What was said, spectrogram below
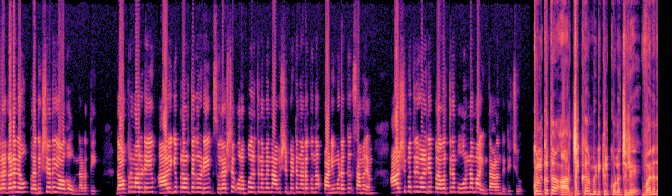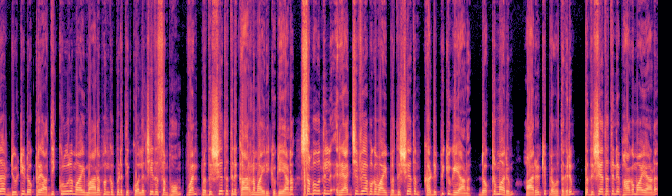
പ്രകടനവും പ്രതിഷേധ യോഗവും നടത്തി. ഡോക്ടർമാരുടെയും ആരോഗ്യ പ്രവർത്തകരുടെയും സുരക്ഷ ഉറപ്പുവരുത്തണമെന്നാവശ്യപ്പെട്ട് നടക്കുന്ന പണിമുടക്ക് സമരം ആശുപത്രികളുടെ പ്രവർത്തനം പൂർണമായും താളം തെറ്റിച്ചു. കൊൽക്കത്ത ആർജിക്കർ മെഡിക്കൽ കോളേജിലെ വനിതാ ഡ്യൂട്ടി ഡോക്ടറെ അതിക്രൂരമായി മാനഭംഗപ്പെടുത്തി കൊല ചെയ്ത സംഭവം വൻ പ്രതിഷേധത്തിന് കാരണമായിരിക്കുകയാണ്. സംഭവത്തിൽ രാജ്യവ്യാപകമായി പ്രതിഷേധം കടുപ്പിക്കുകയാണ് ഡോക്ടർമാരും ആരോഗ്യ പ്രവർത്തകരും. പ്രതിഷേധത്തിന്റെ ഭാഗമായാണ്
